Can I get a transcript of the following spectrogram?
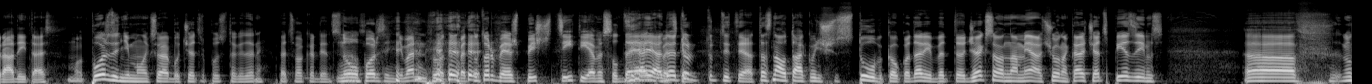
rādītājs. Porziņš, man liekas, varētu būt 4,5 tagad arī pēc vakardienas. Nu, porziņš var, protams, bet nu, tur bieži pišķi citi iemesli dēļ. Jā, jā, tāpēc, tāpēc, tur, tur cits, jā. Tas nav tā, ka viņš stulbi kaut ko darīja, bet uh, Džeksonam, jā, šonakt arī četras piezīmes. Uh, nu,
